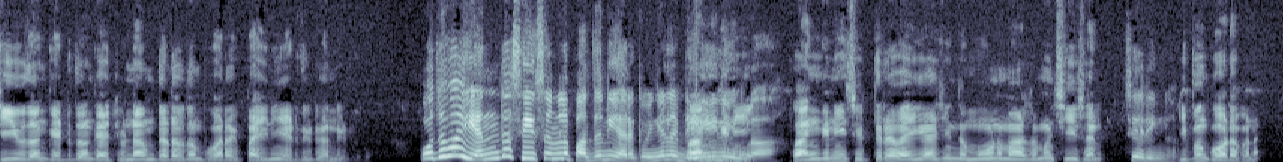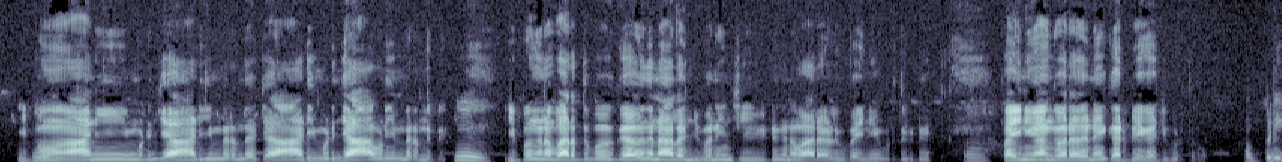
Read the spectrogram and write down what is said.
சீவு தான் கெட்டுதான் சுண்ணாம்பு தடவை தான் போகிற பயணி எடுத்துக்கிட்டு வந்துட்டு இருக்கோம். பொதுவா எந்த சீசன்ல பதனி இறக்குவீங்க? இல்ல பங்குனி டெய்லிங்களா பங்குனி சித்திரை வைகாசி இந்த மூணு மாசமும் சீசன் சரிங்க. இப்போ கோடைப்பனை இப்போ ஆனி முடிஞ்சு ஆடியும் இருந்தாச்சு ஆடி முடிஞ்சு ஆவணியும் இருந்துட்டு. இப்போ இங்கே வரத்து போக்குக்காக இந்த நாலஞ்சு பனியும் சீவிட்டு இங்கே வர அளவுக்கு பயணியை கொடுத்துக்கிட்டு ம். பயணி வாங்க வராதனே கருப்பியை காய்ச்சி கொடுத்துருவோம். அப்படி.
